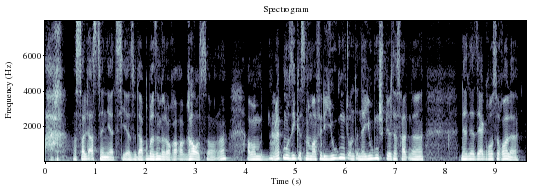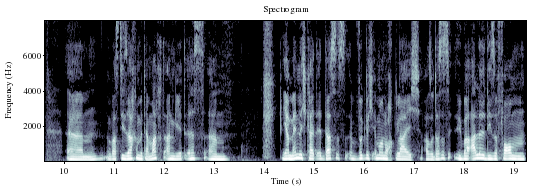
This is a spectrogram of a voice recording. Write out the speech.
ach, was soll das denn jetzt hier? So darüber sind wir doch raus, so, ne? Aber Rapmusik ist nun mal für die Jugend und in der Jugend spielt das halt eine, eine, eine sehr große Rolle. Ähm, was die Sache mit der Macht angeht, ist, ähm, ja, Männlichkeit, das ist wirklich immer noch gleich. Also das ist über alle diese Formen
